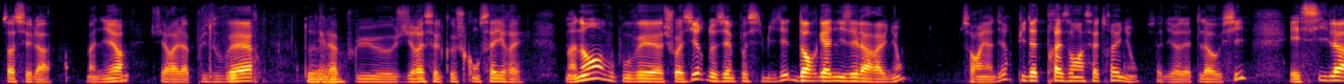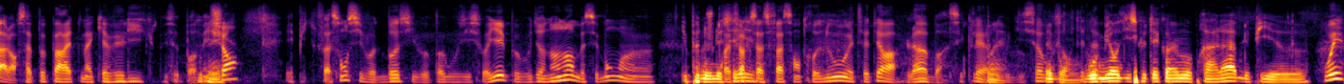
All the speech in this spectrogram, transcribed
Ça, c'est la manière je dirais, la plus ouverte et la plus, euh, je dirais, celle que je conseillerais. Maintenant, vous pouvez choisir, deuxième possibilité, d'organiser la réunion sans rien dire, puis d'être présent à cette réunion, c'est-à-dire d'être là aussi. Et si là, alors ça peut paraître machiavélique, mais c'est pas méchant. Et puis de toute façon, si votre boss il veut pas que vous y soyez, il peut vous dire non non, mais c'est bon, euh, tu peux je préfère que ça se fasse entre nous, etc. Là, bah c'est clair, vous dit ça, vous bon, Vaut mieux en discuter quand même au préalable et puis euh, oui.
